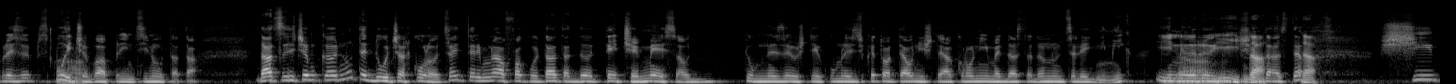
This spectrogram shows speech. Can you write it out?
Vrei să spui Aha. ceva prin ținuta ta. Dar să zicem că nu te duci acolo. Ți-ai terminat facultatea de TCM sau Dumnezeu știe cum le zic, că toate au niște acronime de astea de nu înțeleg nimic. INRI și Da, de astea. da. Și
